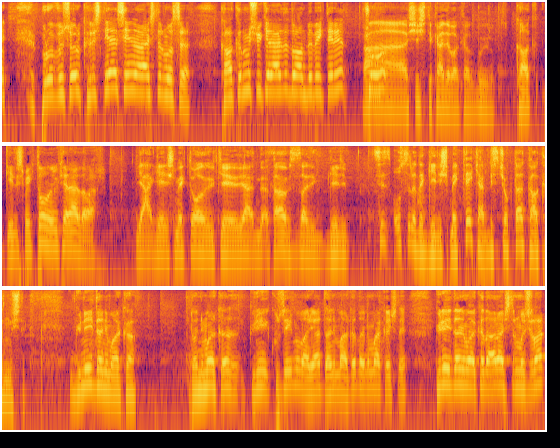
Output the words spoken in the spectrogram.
Profesör Christiansen'in araştırması. Kalkınmış ülkelerde doğan bebeklerin çoğu Aa, şiştik hadi bakalım buyurun. kalk gelişmekte olan ülkeler de var. Ya gelişmekte olan ülke yani tamam siz hadi gelip siz o sırada gelişmekteyken biz çoktan kalkınmıştık. Güney Danimarka. Danimarka, Güney, Kuzey mi var ya? Danimarka, Danimarka işte. Güney Danimarka'da araştırmacılar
